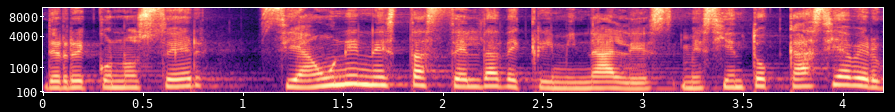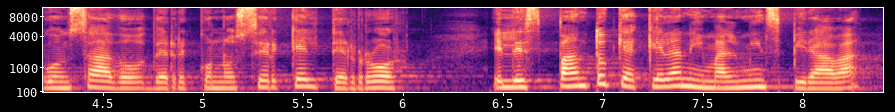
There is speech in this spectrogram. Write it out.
de reconocer si aún en esta celda de criminales me siento casi avergonzado de reconocer que el terror, el espanto que aquel animal me inspiraba,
